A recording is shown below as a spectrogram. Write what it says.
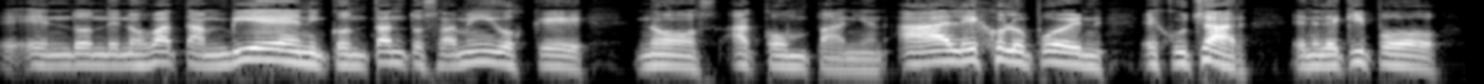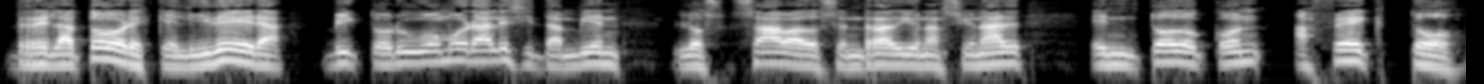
eh, en donde nos va tan bien y con tantos amigos que nos acompañan. A Alejo lo pueden escuchar en el equipo relatores que lidera Víctor Hugo Morales y también los sábados en Radio Nacional en todo con afecto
